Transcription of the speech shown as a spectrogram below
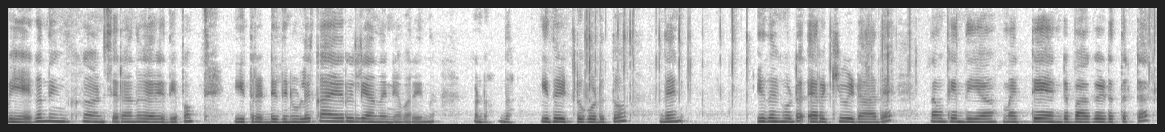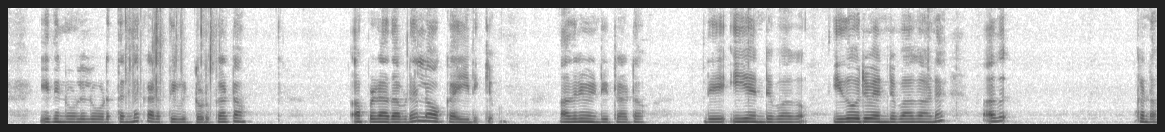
വേഗം നിങ്ങൾക്ക് കാണിച്ചു തരാമെന്ന് കരുതിയപ്പം ഈ ത്രെഡ് ഇതിനുള്ളിൽ കയറില്ല എന്ന് തന്നെയാണ് പറയുന്നത്. കണ്ടോ? ഇതാ ഇത് ഇട്ട് കൊടുത്തു. ദെൻ ഇതിങ്ങോട്ട് ഇറക്കി വിടാതെ നമുക്ക് എന്ത് ചെയ്യാം? മറ്റേ എന്റെ ഭാഗം എടുത്തിട്ട് ഇതിനുള്ളിലൂടെ തന്നെ കടത്തി വിട്ട് കൊടുക്കാം കേട്ടോ. അപ്പോഴതവിടെ ലോക്കായിരിക്കും അതിന് വേണ്ടിയിട്ടാട്ടോ. ദേ ഈ എന്റെ ഭാഗം. ഇതൊരു എന്റെ ഭാഗമാണ് അത് കണ്ടോ?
